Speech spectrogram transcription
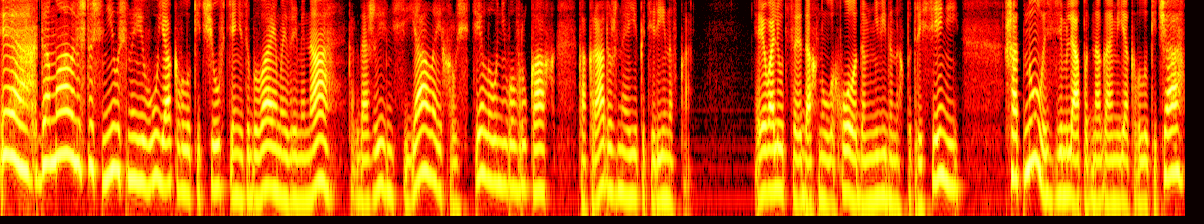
Эх, да мало ли что снилось наяву Якову Лукичу в те незабываемые времена, когда жизнь сияла и хрустела у него в руках, как радужная Екатериновка. Революция дохнула холодом невиданных потрясений, шатнулась земля под ногами Якова Лукича,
